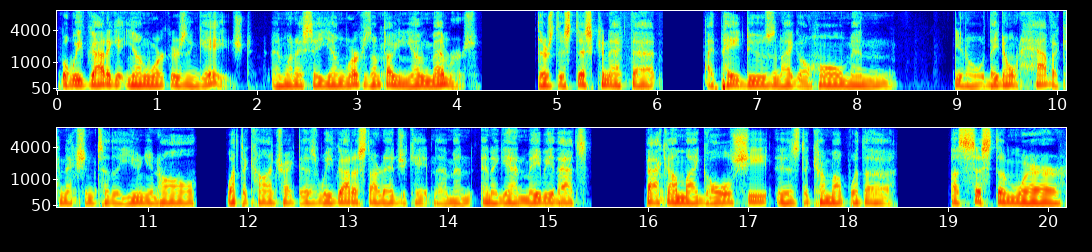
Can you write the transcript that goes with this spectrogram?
But we've got to get young workers engaged. And when I say young workers, I'm talking young members. There's this disconnect that I pay dues and I go home, and you know they don't have a connection to the union hall, what the contract is. We've got to start educating them. And and again, maybe that's back on my goal sheet is to come up with a a system where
